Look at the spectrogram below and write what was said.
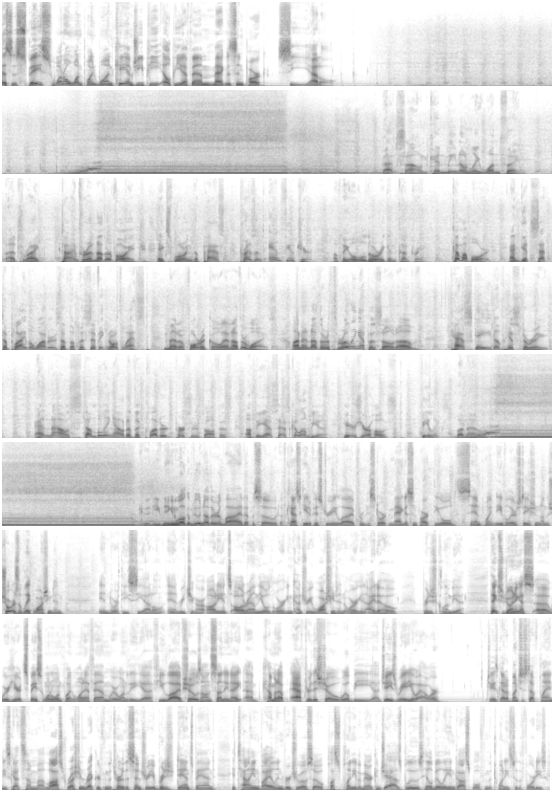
This is Space 101.1 KMGP LPFM Magnuson Park, Seattle. That sound can mean only one thing. That's right. Time for another voyage exploring the past, present, and future of the old Oregon country. Come aboard and get set to ply the waters of the Pacific Northwest, metaphorical and otherwise, on another thrilling episode of Cascade of History. And now, stumbling out of the cluttered purser's office of the SS Columbia, here's your host, Feliks Banel. Good evening and welcome to another live episode of Cascade of History, live from historic Magnuson Park, the old Sand Point Naval Air Station on the shores of Lake Washington in northeast Seattle, and reaching our audience all around the old Oregon country Washington, Oregon, Idaho, British Columbia. Thanks for joining us. Uh, we're here at Space 101.1 FM. We're one of the uh, few live shows on Sunday night. Um, coming up after this show will be uh, Jay's Radio Hour. Jay's got a bunch of stuff planned. He's got some uh, lost Russian record from the turn of the century, a British dance band, Italian violin virtuoso, plus plenty of American jazz, blues, hillbilly, and gospel from the 20s to the 40s.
